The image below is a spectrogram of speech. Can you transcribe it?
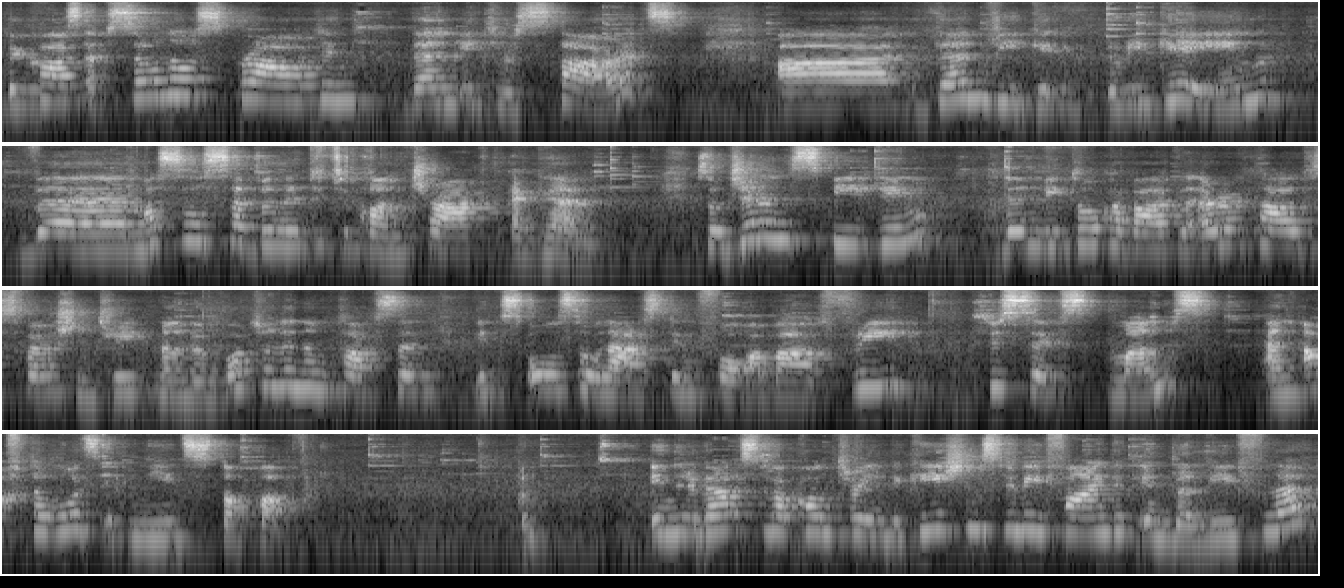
Because axonal sprouting, then it restarts, uh, then we regain the muscle's ability to contract again. So generally speaking, when we talk about the erectile dysfunction treatment with botulinum toxin, it's also lasting for about three to six months, and afterwards it needs top up. In regards to the contraindications, you may find it in the leaflet.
